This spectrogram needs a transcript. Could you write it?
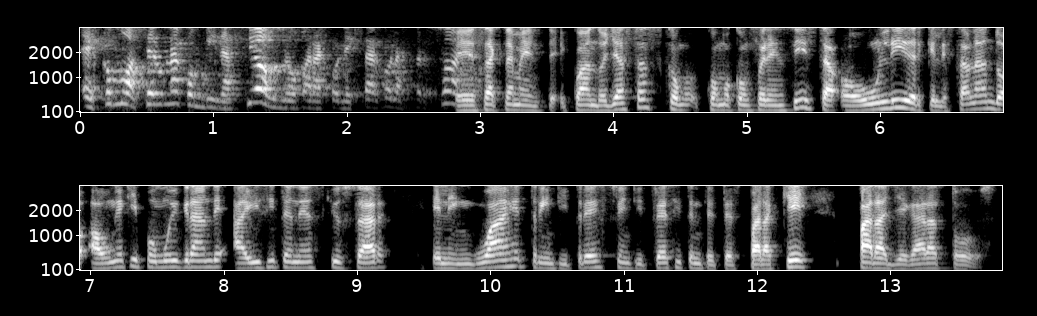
es como hacer una combinación, ¿no? Para conectar con las personas. Exactamente. Cuando ya estás como, como, conferencista o un líder que le está hablando a un equipo muy grande, ahí sí tenés que usar el lenguaje 33, 33 y 33. ¿Para qué? Para llegar a todos.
